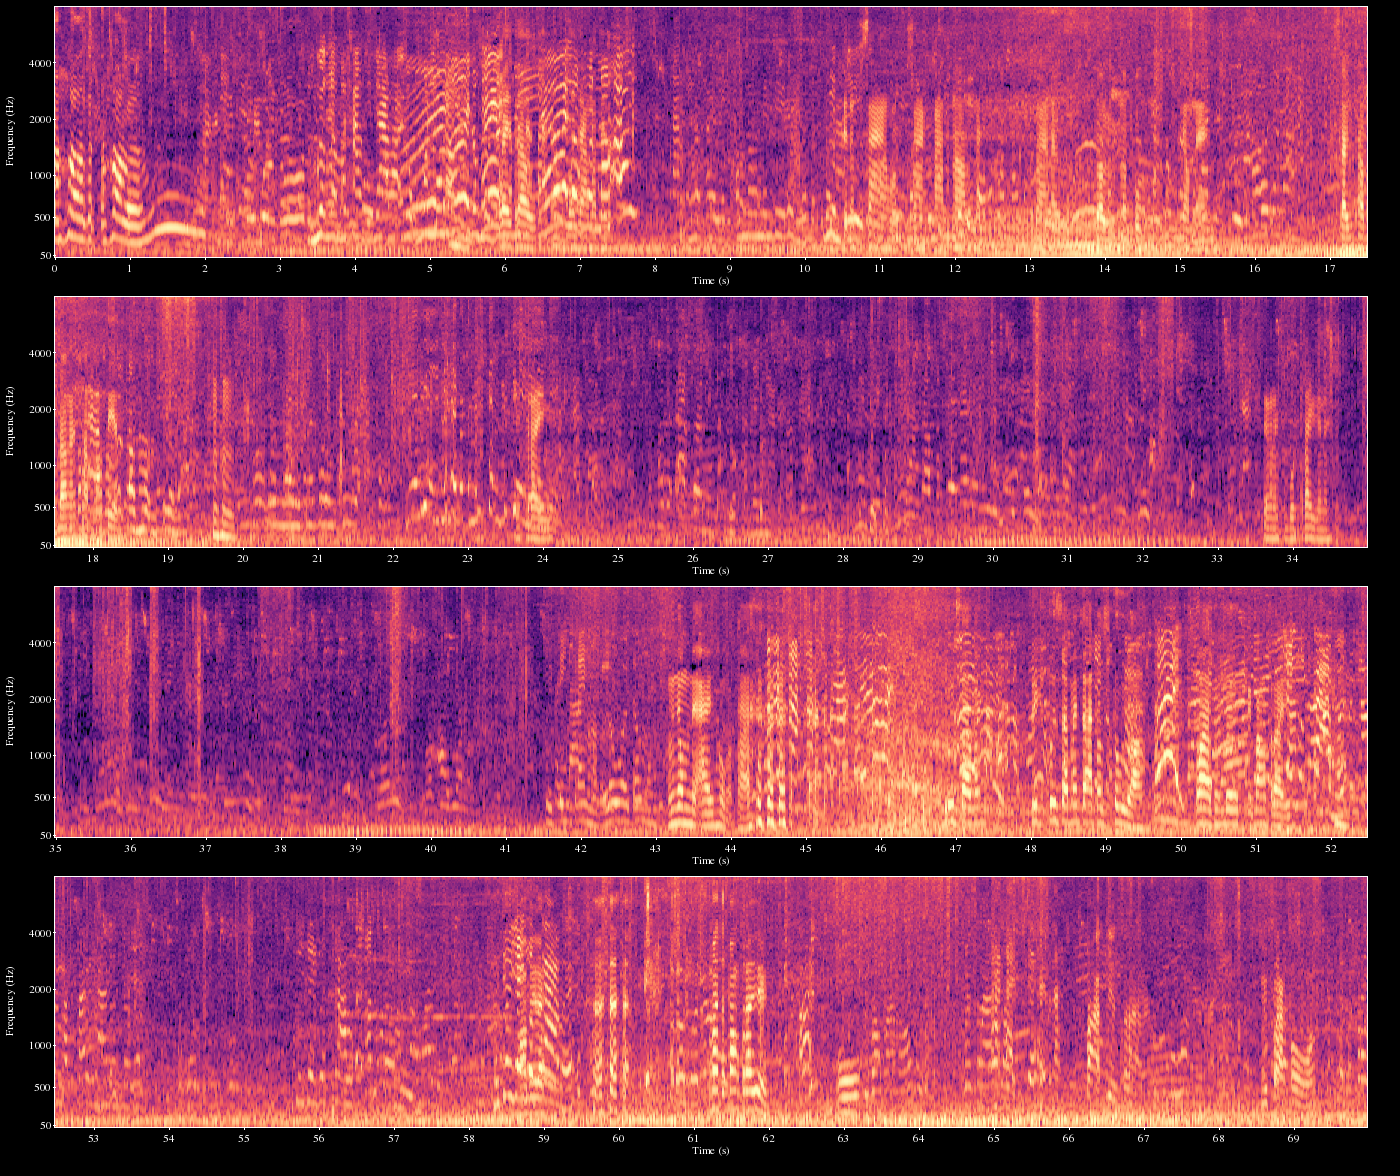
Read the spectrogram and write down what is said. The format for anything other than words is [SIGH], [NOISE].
ទៅហល់ក៏ទៅហល់ទំងលើមកហៅទីយ៉ាហើយរកមុនមកហើយរកមុនទៅត្រូវបងចាំមកទៅមានទៅផ្សារហូបផ្សារក្បាលណោមបាទនៅដល់នៅភូមិខ្ញុំដែរសឹងថប់ដងថប់មកទៀតអត់មកទៀតមានរៀនតែតែមិនទៀតត្រីអត់អាចបានលោកអត់ដឹង ទាំងនេះសបត្រៃទាំងនេះគឺទិញត្រី1គីឡូឲ្យទៅខ្ញុំនេះឯងហូបអត់ដែរពឹសសាមិញទិញពឹសសាមិញទៅអត់ទៅស្ទូយហ៎គាត់ទៅមើលគេបងត្រីគេយកកៅអីអត់ទៅ មកជួយយាយលោកកាមហ៎មកតបងត្រីហ៎អូគេបងបានហ៎វាស្រាតែចេះហ៎ណាបាទវាស្រាវាប៉ាកោវាស្រែ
